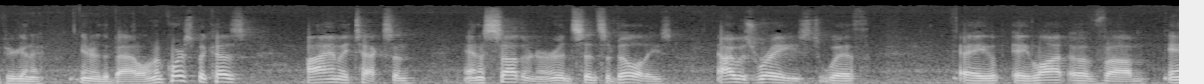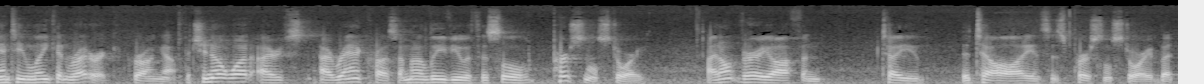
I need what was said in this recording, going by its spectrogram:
if you're going to enter the battle. And of course, because I am a Texan and a Southerner in sensibilities, I was raised with a, a lot of um, anti Lincoln rhetoric growing up. But you know what? I, I ran across, I'm going to leave you with this little personal story. I don't very often tell you, the tell audiences personal story, but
